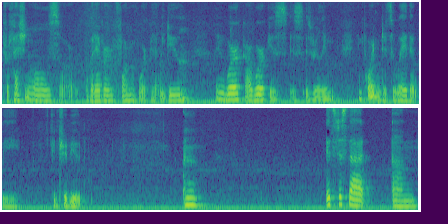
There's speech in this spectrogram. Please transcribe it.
professionals, or whatever form of work that we do. I mean, work, our work is, is, is really important. It's a way that we contribute. it's just that um,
